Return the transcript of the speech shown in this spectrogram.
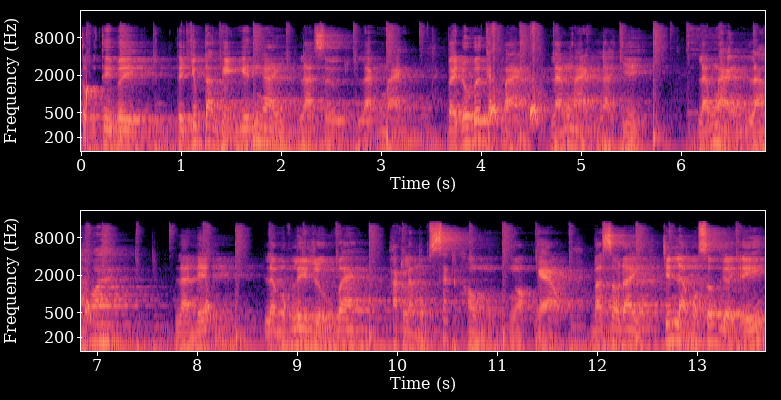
tủ tivi thì chúng ta nghĩ đến ngay là sự lãng mạn. Vậy đối với các bạn, lãng mạn là gì? Lãng mạn là hoa, là nến, là một ly rượu vang hoặc là một sắc hồng ngọt ngào. Và sau đây chính là một số gợi ý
